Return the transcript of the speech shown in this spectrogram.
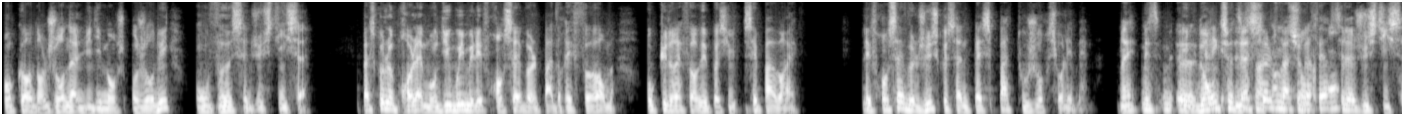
encore dans le journal du dimanche aujourd'hui, on veut cette justice. Parce que le problème, on dit oui, mais les Français veulent pas de réforme, aucune réforme n'est possible. C'est pas vrai. Les Français veulent juste que ça ne pèse pas toujours sur les mêmes. Ouais, mais, euh, donc, la seule façon de faire, c'est la justice.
